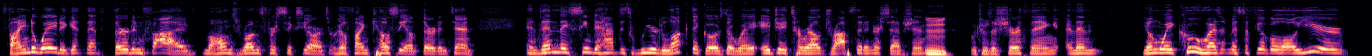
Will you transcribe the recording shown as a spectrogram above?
find a way to get that third and five. Mahomes runs for six yards, or he'll find Kelce on third and ten. And then they seem to have this weird luck that goes their way. AJ Terrell drops that interception, Mm. which was a sure thing. And then Younghoe Koo, who hasn't missed a field goal all year,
